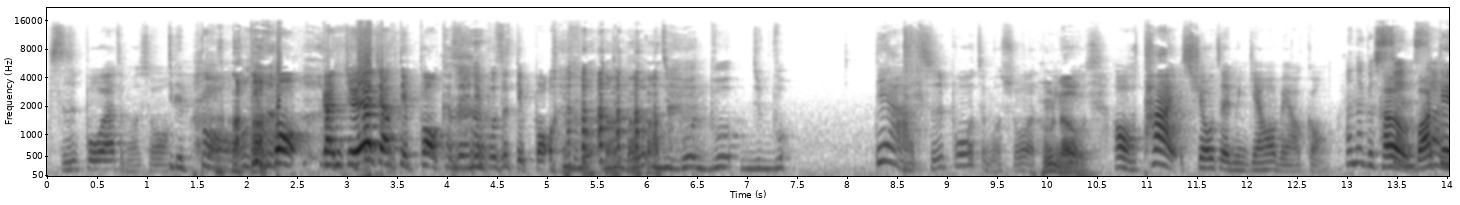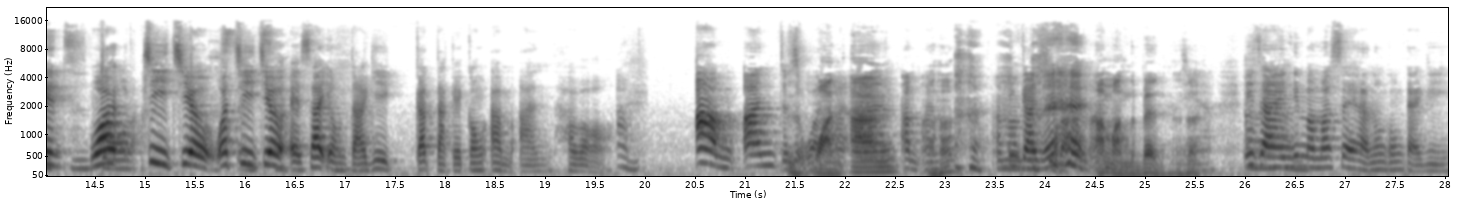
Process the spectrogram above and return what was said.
直播要怎么说？直播，直播，感觉要讲直播，可是一定不是直播。直播，直播，直播。对啊，直播怎么说 Who knows? 哦，太小这物件我不要讲。那那个好，我我，至少我至少会使用台语甲大家讲晚安，好不好？暗暗安就是晚晚安安，暗安 Uh-huh. 应该是吧？I'm on the bed. That's it. 你知影你妈妈细汉拢讲台语，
